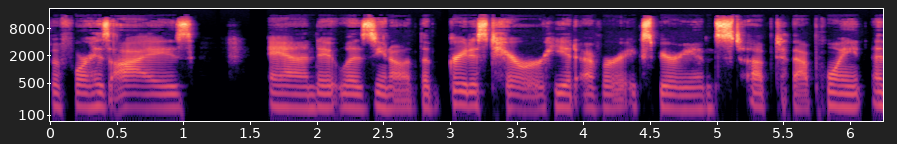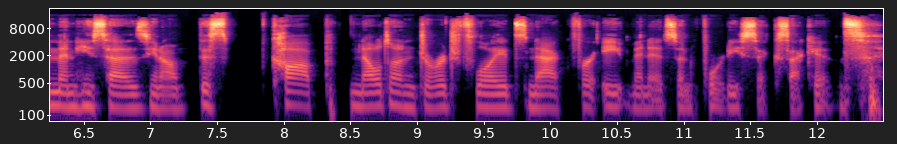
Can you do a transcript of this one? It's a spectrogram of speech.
before his eyes. And it was, you know, the greatest terror he had ever experienced up to that point. And then he says, you know, this cop knelt on George Floyd's neck for eight minutes and 46 seconds.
